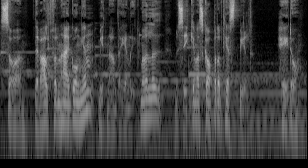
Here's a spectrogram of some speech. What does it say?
Så det var allt för den här gången. Mitt namn var Henrik Möller, musiken var skapad av Testbild. Hej då!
